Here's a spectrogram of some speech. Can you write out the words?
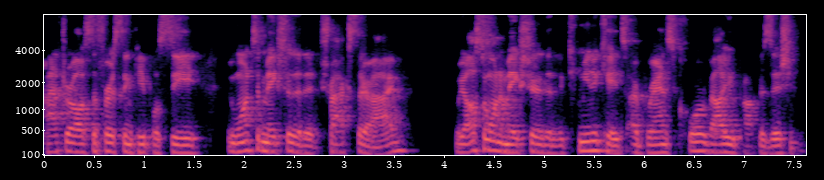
After all, it's the first thing people see. We want to make sure that it attracts their eye We also want to make sure that it communicates our brand's core value proposition,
